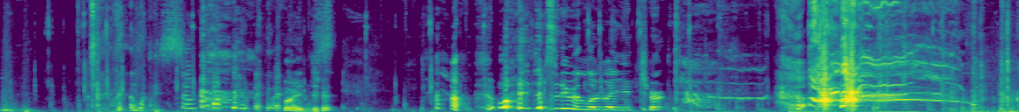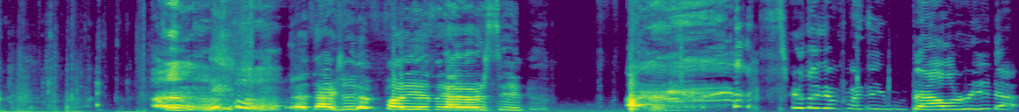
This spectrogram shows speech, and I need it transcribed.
that looks so fun. Wait, dude. Wait, it doesn't even look like you turned. That's actually the funniest thing I've ever seen. You're like a fucking ballerina.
